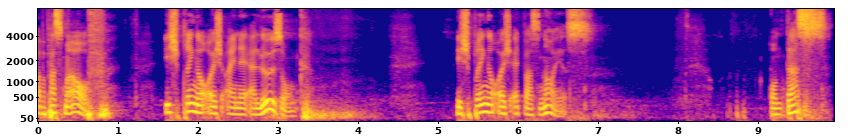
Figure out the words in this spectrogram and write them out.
Aber passt mal auf ich bringe euch eine Erlösung. Ich bringe euch etwas Neues. Und das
